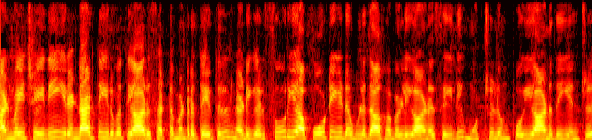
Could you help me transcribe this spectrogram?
அண்மை செய்தி இரண்டாயிரத்தி இருபத்தி ஆறு சட்டமன்ற தேர்தலில் நடிகர் சூர்யா போட்டியிட உள்ளதாக வெளியான செய்தி முற்றிலும் பொய்யானது என்று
